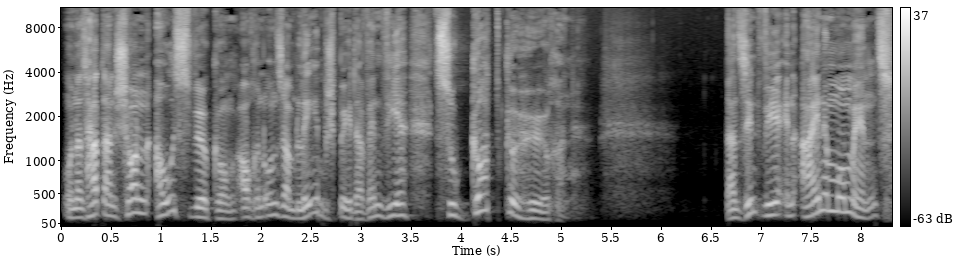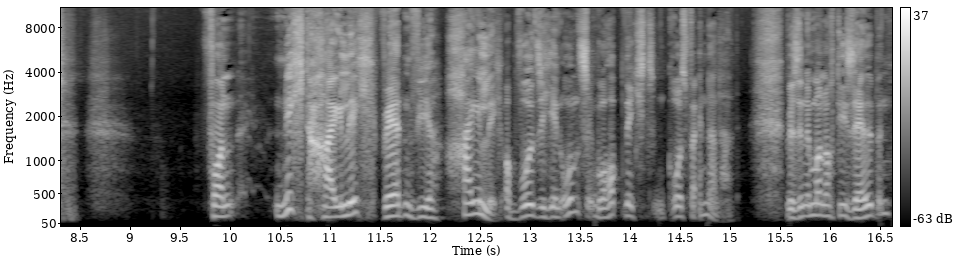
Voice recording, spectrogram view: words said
Und das hat dann schon Auswirkungen auch in unserem Leben später. Wenn wir zu Gott gehören, dann sind wir in einem Moment von nicht heilig werden wir heilig, obwohl sich in uns überhaupt nichts groß verändert hat. Wir sind immer noch dieselben.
